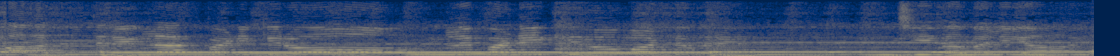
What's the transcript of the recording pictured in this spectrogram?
பாதத்தில் எங்களை அர்ப்பணிக்கிறோம் எங்களை படைக்கிறோம் ஆண்டவரே ஜீவ பலியாய்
